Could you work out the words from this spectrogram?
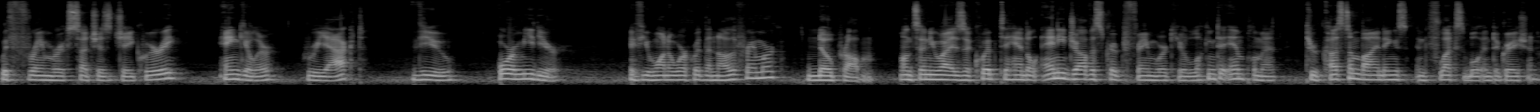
with frameworks such as jQuery, Angular, React, Vue, or Meteor. If you want to work with another framework, no problem. Onsen UI is equipped to handle any JavaScript framework you're looking to implement through custom bindings and flexible integration.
